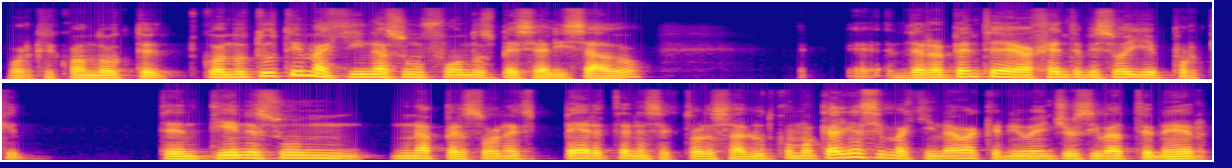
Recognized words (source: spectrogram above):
porque cuando, te, cuando tú te imaginas un fondo especializado, eh, de repente la gente me dice, oye, porque tienes un, una persona experta en el sector de salud, como que alguien se imaginaba que New Ventures iba a tener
